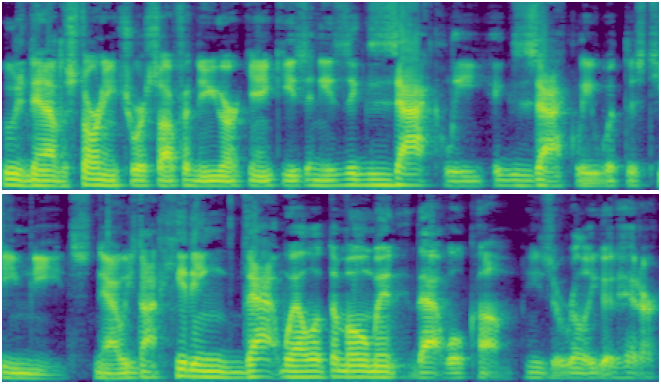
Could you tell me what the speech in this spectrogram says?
who's now the starting shortstop for the New York Yankees, and he's exactly, exactly what this team needs. Now, he's not hitting that well at the moment. That will come. He's a really good hitter,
